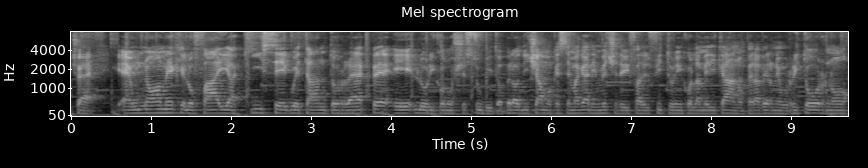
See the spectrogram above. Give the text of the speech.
cioè è un nome che lo fai a chi segue tanto il rap e lo riconosce subito però diciamo che se magari invece devi fare il featuring con l'americano per averne un ritorno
